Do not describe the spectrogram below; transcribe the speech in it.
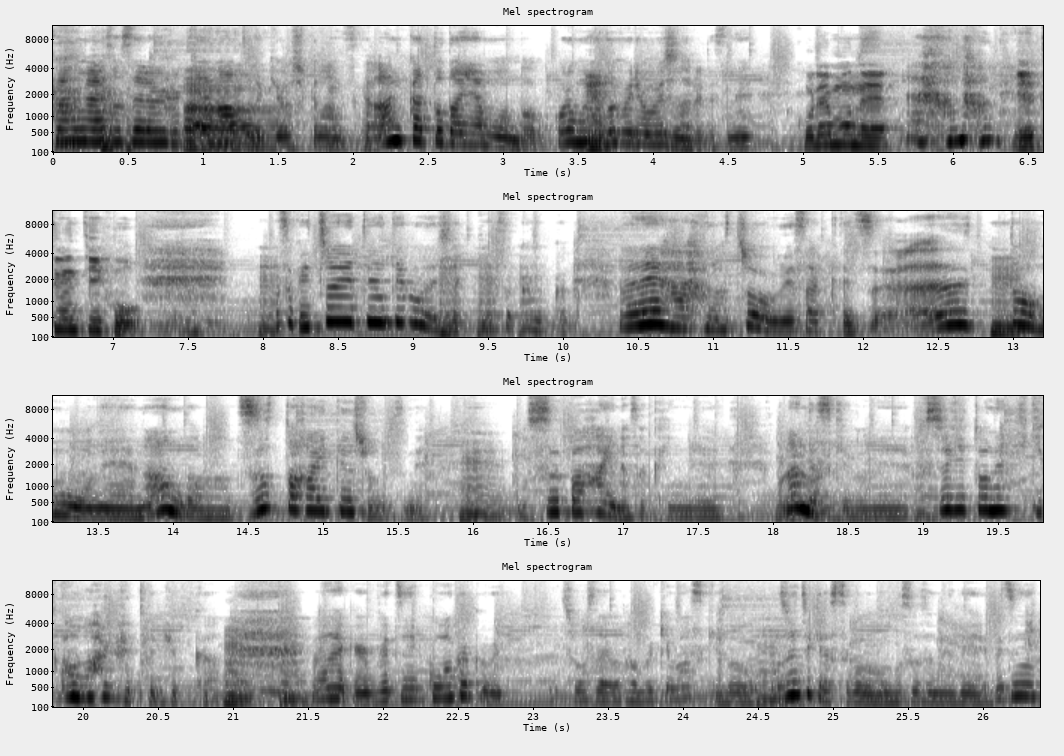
えさせられる系の後で恐縮なんですが、アンカットダイヤモンド、これもネットフリオリジナルですね。これもね A24 あそっか、一応 A24 でしたっけ、そっかそっか。あれね、超うるさくて、ずーっともうね、なんだろうな、ずっとハイテンションですね。うん。もうスーパーハイな作品で、なんですけどね、不思議とね、引き込まれるというか、うんまあなんか別に細かく詳細を省きますけど、ん。個人的にはすごいおすすめで、別に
